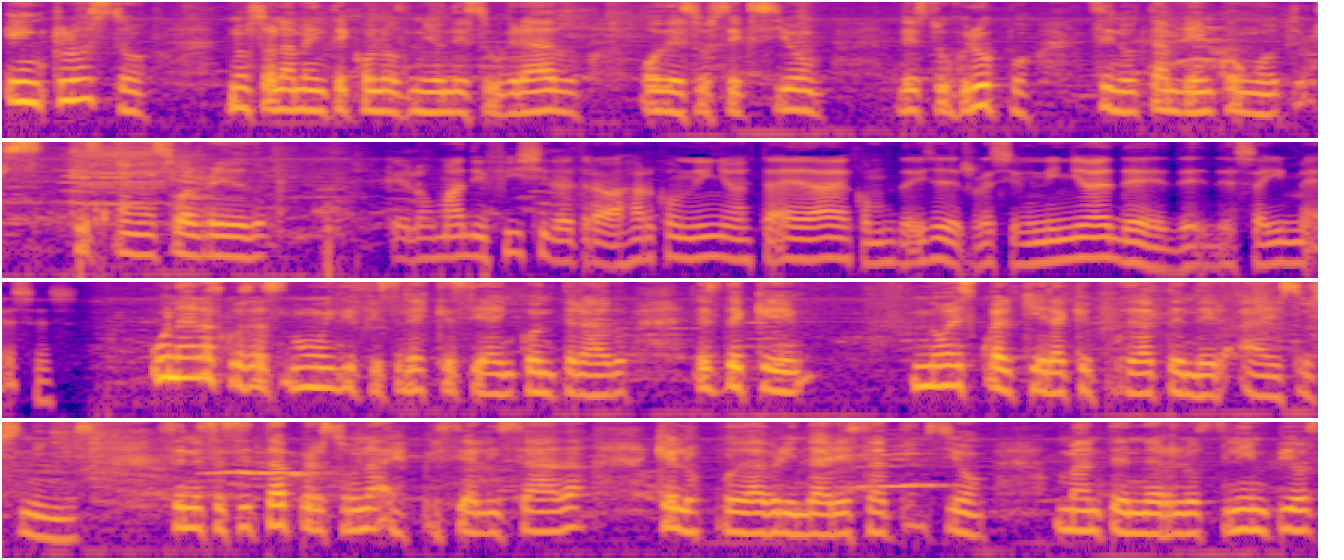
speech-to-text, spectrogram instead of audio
E incluso no solamente con los niños de su grado o de su sección, de su grupo, sino también con otros que están a su alrededor que lo más difícil de trabajar con niños de esta edad, como usted dice, recién niños de, de seis meses. Una de las cosas muy difíciles que se ha encontrado es de que no es cualquiera que pueda atender a esos niños. Se necesita persona especializada que los pueda brindar esa atención, mantenerlos limpios,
